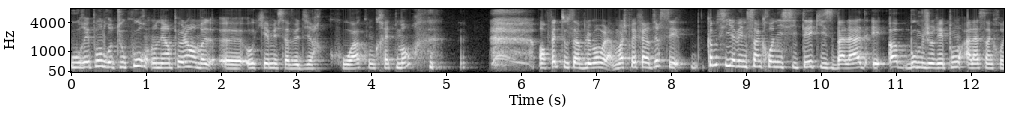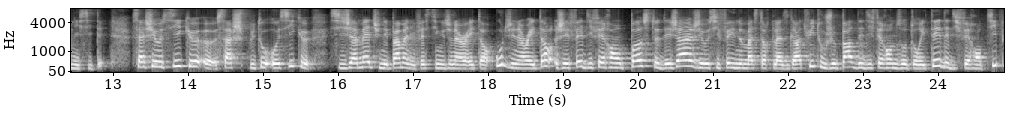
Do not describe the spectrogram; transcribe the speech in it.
ou répondre tout court, on est un peu là en mode euh, ok mais ça veut dire quoi concrètement? en fait, tout simplement, voilà, moi je préfère dire c'est comme s'il y avait une synchronicité qui se balade et hop, boum, je réponds à la synchronicité. Sachez aussi que, euh, sache plutôt aussi que si jamais tu n'es pas manifesting generator ou generator, j'ai fait différents posts déjà, j'ai aussi fait une masterclass gratuite où je parle des différentes autorités, des différents types.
